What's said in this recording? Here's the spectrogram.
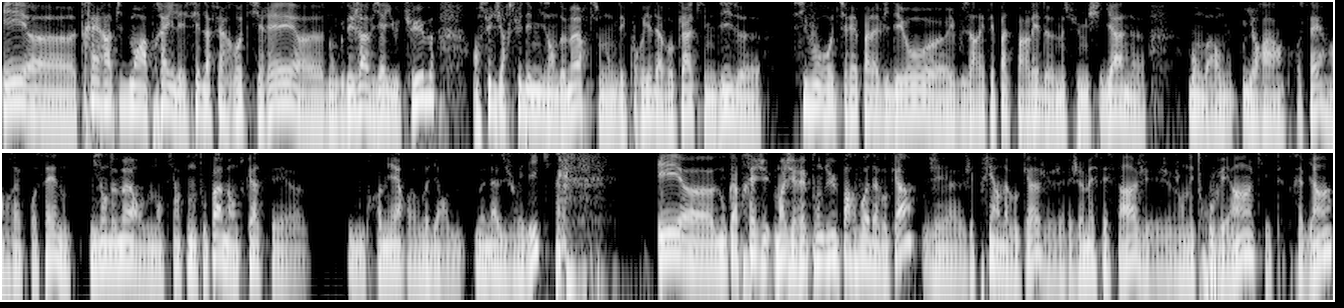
Et euh, très rapidement après, il a essayé de la faire retirer, euh, donc déjà via YouTube. Ensuite, j'ai reçu des mises en demeure, qui sont donc des courriers d'avocats qui me disent euh, si vous retirez pas la vidéo euh, et vous arrêtez pas de parler de Monsieur Michigan, euh, bon bah il y aura un procès, un vrai procès. Donc mise en demeure, on en tient compte ou pas, mais en tout cas c'est euh, c'est une première, on va dire, menace juridique. Et euh, donc après, moi j'ai répondu par voie d'avocat. J'ai euh, pris un avocat. je- J'avais jamais fait ça. J'en ai trouvé un qui était très bien,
